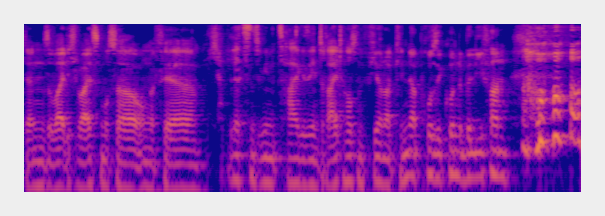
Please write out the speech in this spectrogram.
Denn soweit ich weiß, muss er ungefähr, ich habe letztens irgendwie eine Zahl gesehen, 3400 Kinder pro Sekunde beliefern.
